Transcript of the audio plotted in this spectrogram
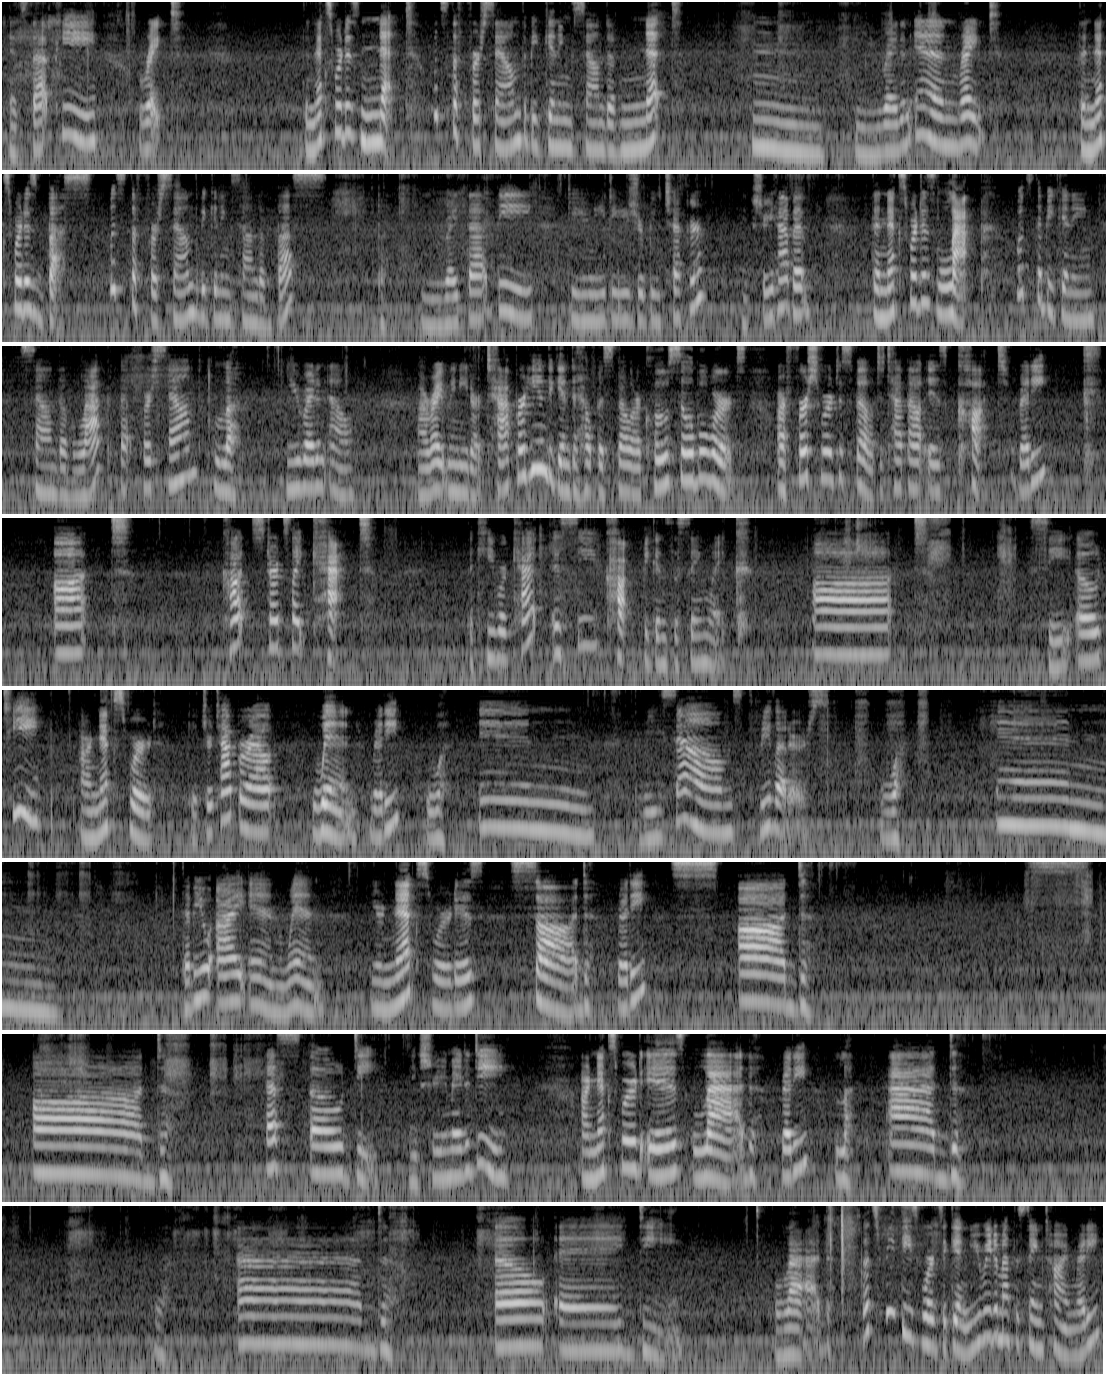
It's that P. Right. The next word is net. What's the first sound, the beginning sound of net? Hmm. You write an N, right. The next word is bus. What's the first sound, the beginning sound of bus? You write that B. Do you need to use your B checker? Make sure you have it. The next word is lap. What's the beginning sound of lap? That first sound, L. You write an L. All right, we need our tapper hand again to help us spell our closed syllable words. Our first word to spell, to tap out, is cot. Ready? Ot. Cot starts like cat. The keyword cat is C. Cot begins the same way. Ot. C-O-T. Our next word, get your tapper out. Win. Ready? W. In. Three sounds, three letters. W. In. W-I-N, win. Your next word is sod. Ready? S-odd. Odd. S-O-D. Make sure you made a D. Our next word is lad. Ready? L-ad. Add. L-A-D. Lad. Let's read these words again. You read them at the same time. Ready?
